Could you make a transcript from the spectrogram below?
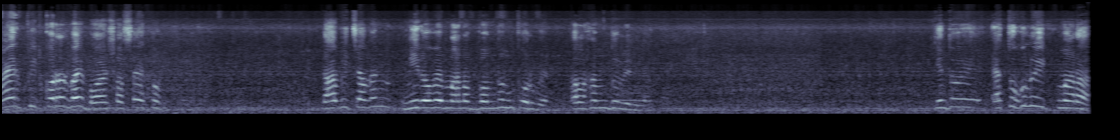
মায়ের পিট করার ভাই বয়স আছে এখন। দাবি চাবেন, নীরবে মানববন্ধন করবেন, আলহামদুলিল্লাহ। কিন্তু এতগুলো ইট মারা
